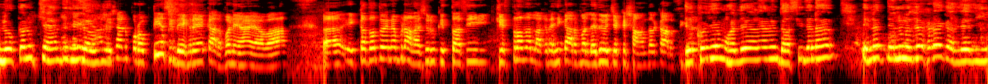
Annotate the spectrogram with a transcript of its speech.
ਲੋਕਾਂ ਨੂੰ ਚੈਨ ਦੀ ਨੀਂਦ ਆਊਗੀ। ਆਲੀਸ਼ਾਨ ਪ੍ਰਾਪਰਟੀ ਅਸੀਂ ਦੇਖ ਰਹੇ ਹਾਂ ਘਰ ਬਣਿਆ ਹੋਇਆ ਵਾ। ਅਹ ਇਹ ਕਦੋਂ ਤੋਂ ਇਹਨੇ ਬਣਾਉਣਾ ਸ਼ੁਰੂ ਕੀਤਾ ਸੀ? ਕਿਸ ਤਰ੍ਹਾਂ ਦਾ ਲੱਗ ਰਿਹਾ ਸੀ ਘਰ ਮਹੱਲੇ ਦੇ ਵਿੱਚ? ਇੱਕ ਸ਼ਾਨਦਾਰ ਘਰ ਸੀ। ਦੇਖੋ ਜੀ ਮੁਹੱਲੇ ਵਾਲਿਆਂ ਨੂੰ ਦੱਸ ਹੀ ਦੇਣਾ ਇਹਨਾਂ ਤਿੰਨ ਮੰਜ਼ਿਲਾ ਖੜਾ ਕਰ ਲਿਆ ਜੀ।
